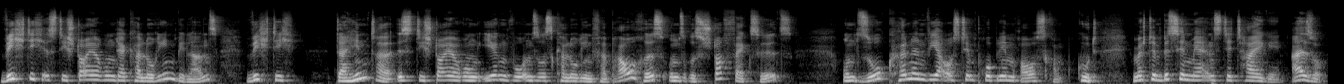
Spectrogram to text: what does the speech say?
Wichtig ist die Steuerung der Kalorienbilanz. Wichtig dahinter ist die Steuerung irgendwo unseres Kalorienverbrauches, unseres Stoffwechsels und so können wir aus dem Problem rauskommen. Gut, ich möchte ein bisschen mehr ins Detail gehen. Also,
